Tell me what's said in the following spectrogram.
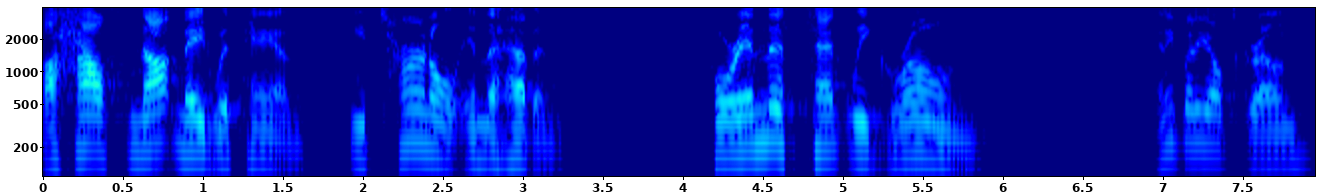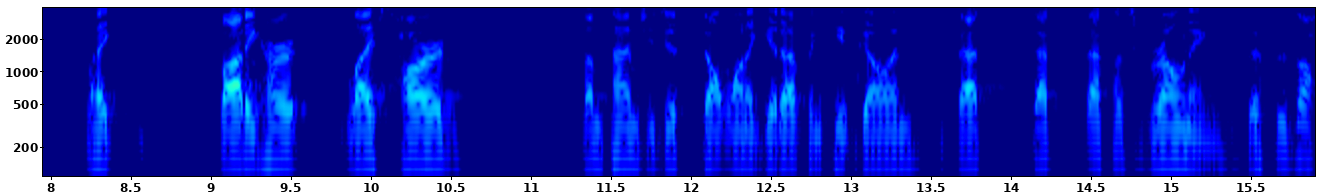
a house not made with hands, eternal in the heavens. For in this tent we groan. Anybody else groan? Like body hurts, life's hard. Sometimes you just don't want to get up and keep going. That's, that's, that's us groaning. This is a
